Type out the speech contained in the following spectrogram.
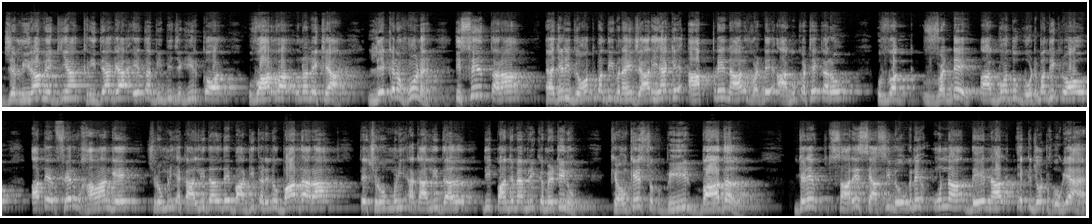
ਜ਼ਮੀਰਾਂ ਵੇਗੀਆਂ ਖਰੀਦਿਆ ਗਿਆ। ਇਹ ਤਾਂ ਬੀਬੀ ਜਗੀਰ ਕੌਰ ਵਾਰ-ਵਾਰ ਉਹਨਾਂ ਨੇ ਕਿਹਾ। ਲੇਕਿਨ ਹੁਣ ਇਸੇ ਤਰ੍ਹਾਂ ਜਿਹੜੀ ਵਿਉਂਤਬੰਦੀ ਬਣਾਈ ਜਾ ਰਹੀ ਹੈ ਕਿ ਆਪਣੇ ਨਾਲ ਵੱਡੇ ਆਗੂ ਇਕੱਠੇ ਕਰੋ, ਵ- ਵੱਡੇ ਆਗੂਆਂ ਤੋਂ ਵੋਟਬੰਦੀ ਕਰਵਾਓ ਅਤੇ ਫਿਰ ਵਿਖਾਵਾਂਗੇ। ਸ਼੍ਰੋਮਣੀ ਅਕਾਲੀ ਦਲ ਦੇ ਬਾਗੀ ਧੜੇ ਨੂੰ ਬਾਹਰ ਦਾ ਰਾਹ। ਤੇ ਸ਼੍ਰੋਮਣੀ ਅਕਾਲੀ ਦਲ ਦੀ ਪੰਜ ਮੈਂਬਰੀ ਕਮੇਟੀ ਨੂੰ, ਕਿਉਂਕਿ ਸੁਖਬੀਰ ਬਾਦਲ, ਜਿਹੜੇ ਸਾਰੇ ਸਿਆਸੀ ਲੋਕ ਨੇ, ਉਹਨਾਂ ਦੇ ਨਾਲ ਇਕਜੁੱਟ ਹੋ ਗਿਆ ਹੈ।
